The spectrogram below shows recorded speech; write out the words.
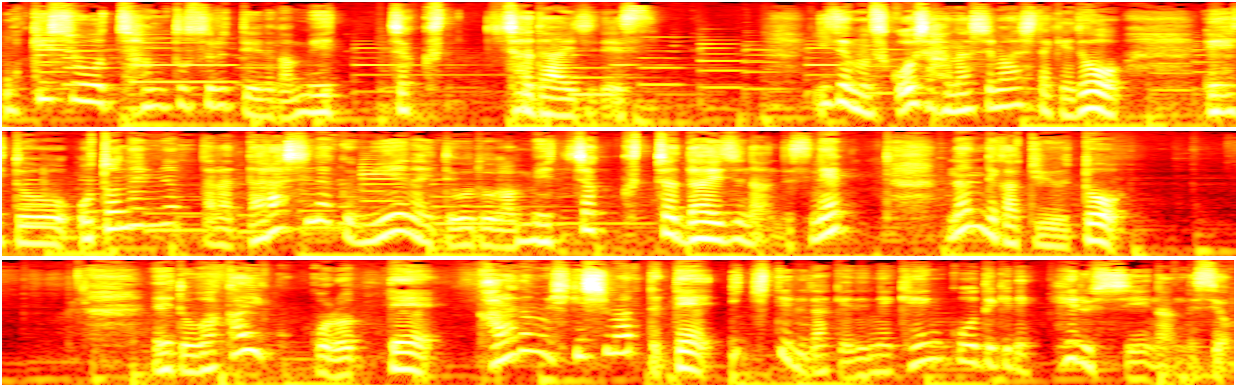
お化粧をちゃんとするっていうのがめっちゃくちゃ大事です。以前も少し話しましたけど、えっ、ー、と、大人になったらだらしなく見えないってことがめちゃくちゃ大事なんですね。なんでかというと、えっ、と、若い頃って体も引き締まってて、生きてるだけでね、健康的でヘルシーなんですよ。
